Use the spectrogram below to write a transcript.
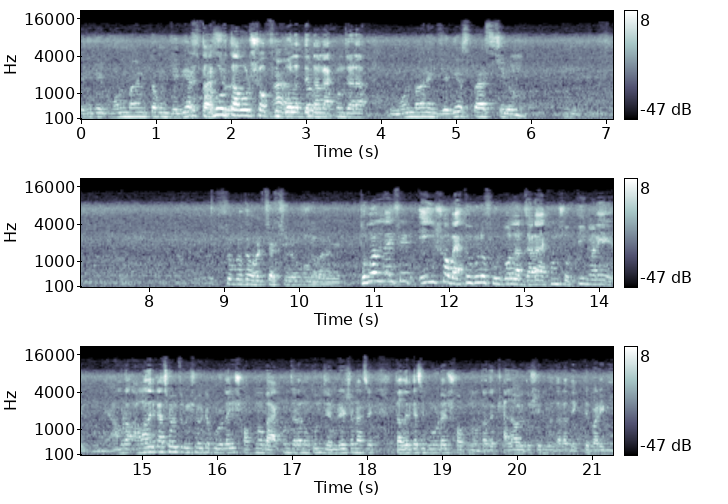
এদিকে মোহনবাগান তখন মানে তাবর তাবর সব ফুটবলারদের নাম এখন যারা। মোহনবাগানে জেভিয়ার স্পার্স ছিল। সুব্রত ভট্টাচার্য ছিল তোমার লাইফের এই সব এতগুলো ফুটবলার যারা এখন সত্যি মানে আমরা আমাদের কাছে হয়তো বিষয়টা পুরোটাই স্বপ্ন বা এখন যারা নতুন জেনারেশন আছে তাদের কাছে পুরোটাই স্বপ্ন। তাদের খেলা হয়তো সেভাবে তারা দেখতে পারিনি।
